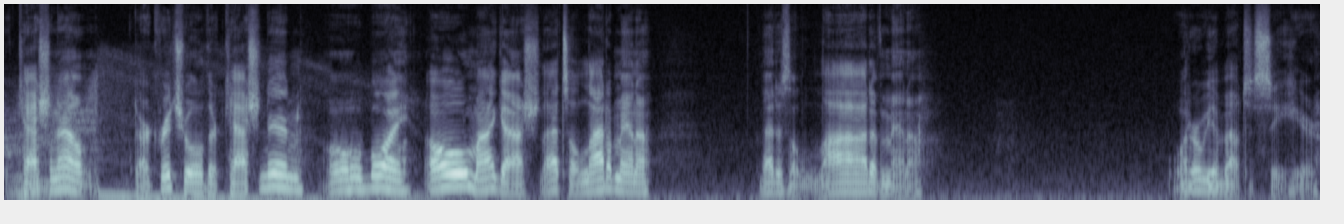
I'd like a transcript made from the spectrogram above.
They're cashing out. Dark Ritual, they're cashing in. Oh boy. Oh my gosh. That's a lot of mana. That is a lot of mana. What are we about to see here?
